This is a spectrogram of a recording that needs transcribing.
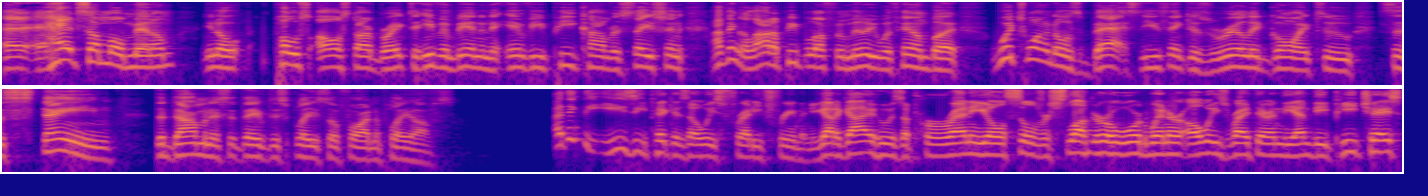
uh, had some momentum, you know, post All Star break to even being in the MVP conversation. I think a lot of people are familiar with him, but which one of those bats do you think is really going to sustain the dominance that they've displayed so far in the playoffs? I think the easy pick is always Freddie Freeman. You got a guy who is a perennial Silver Slugger Award winner, always right there in the MVP chase,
